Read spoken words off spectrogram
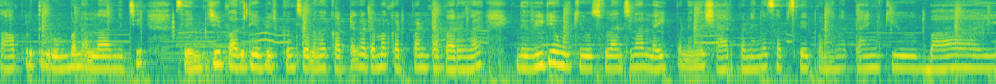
சாப்பிட்றதுக்கு ரொம்ப நல்லா இருந்துச்சு. செஞ்சு பார்த்துட்டு எப்படி இருக்குன்னு சொல்லுங்கள் கட்ட கட்டமாக கட் பண்ணிட்டேன் பாருங்கள் இந்த வீடியோ உங்களுக்கு யூஸ்ஃபுல்லாக இருந்துச்சுன்னா லைக் பண்ணுங்கள் ஷேர் பண்ணுங்கள் சப்ஸ்கிரைப் பண்ணுங்கள் தேங்க்யூ பாய்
